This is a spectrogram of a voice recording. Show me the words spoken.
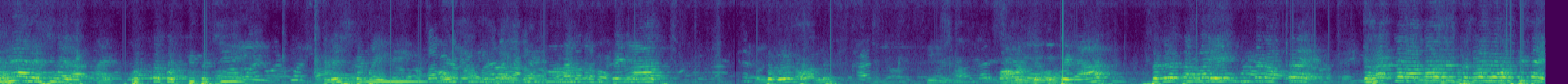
घरी आल्याशिवाय राहत नाही फक्त भक्ती तशी श्रेष्ठ पाहिजे सगळं चांगलं मामांच्या कुंपेण्यात सगळं चांगलं एक मुलगा डॉक्टर आहे घरातलं वातावरण सगळं व्यवस्थित आहे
